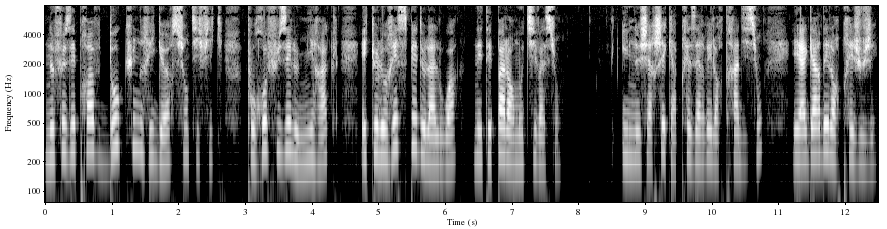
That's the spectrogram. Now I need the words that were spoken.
ne faisaient preuve d'aucune rigueur scientifique pour refuser le miracle et que le respect de la loi n'était pas leur motivation. Ils ne cherchaient qu'à préserver leurs traditions et à garder leurs préjugés.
